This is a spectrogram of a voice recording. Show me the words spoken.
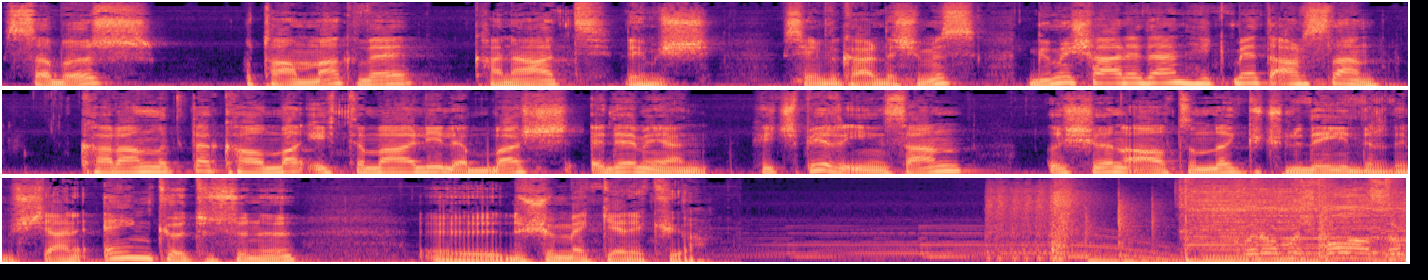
Sabır, utanmak ve kanaat demiş sevgili kardeşimiz. Gümüşhane'den Hikmet Arslan, karanlıkta kalma ihtimaliyle baş edemeyen hiçbir insan ışığın altında güçlü değildir demiş. Yani en kötüsünü e, düşünmek gerekiyor. Kurumuş boğazım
